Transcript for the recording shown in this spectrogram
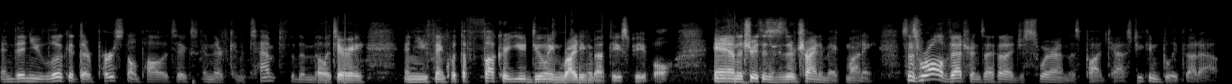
And then you look at their personal politics and their contempt for the military and you think what the fuck are you doing writing about these people? And the truth is, is they're trying to make money. Since we're all veterans i thought i'd just swear on this podcast. You can bleep that out.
